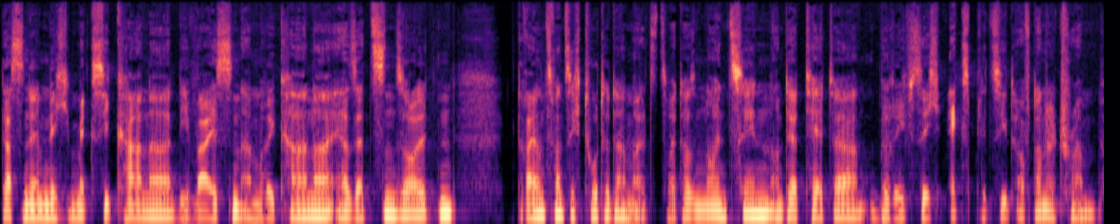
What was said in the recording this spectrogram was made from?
dass nämlich Mexikaner die weißen Amerikaner ersetzen sollten. 23 Tote damals, 2019, und der Täter berief sich explizit auf Donald Trump.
